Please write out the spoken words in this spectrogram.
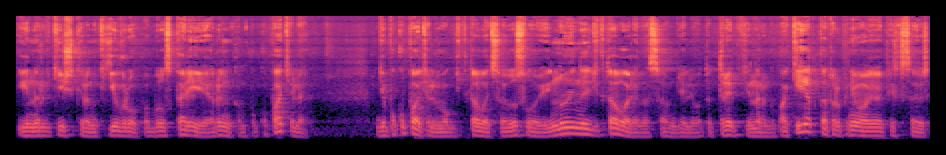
и энергетический рынок Европы был скорее рынком покупателя – где покупатель мог диктовать свои условия. Ну, и надиктовали, на самом деле. Вот этот третий энергопакет, который принимал Европейский Союз.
